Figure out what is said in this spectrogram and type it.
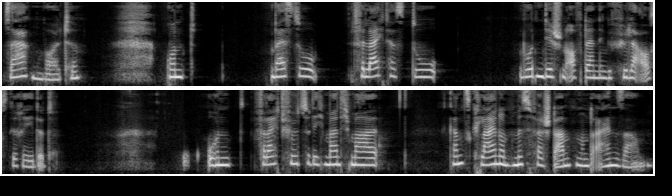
sagen wollte. Und weißt du, vielleicht hast du, wurden dir schon oft deine Gefühle ausgeredet. Und vielleicht fühlst du dich manchmal ganz klein und missverstanden und einsam.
